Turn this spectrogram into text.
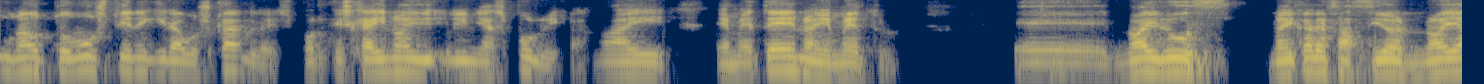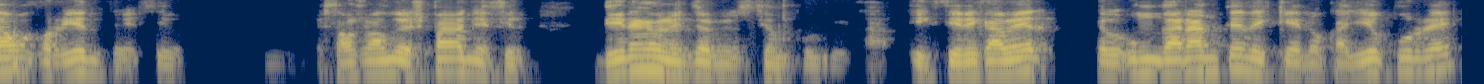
un autobús tiene que ir a buscarles, porque es que ahí no hay líneas públicas, no hay MT, no hay metro, eh, no hay luz, no hay calefacción, no hay agua corriente. Es decir, estamos hablando de España, es decir, tiene que haber una intervención pública y tiene que haber un garante de que lo que allí ocurre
